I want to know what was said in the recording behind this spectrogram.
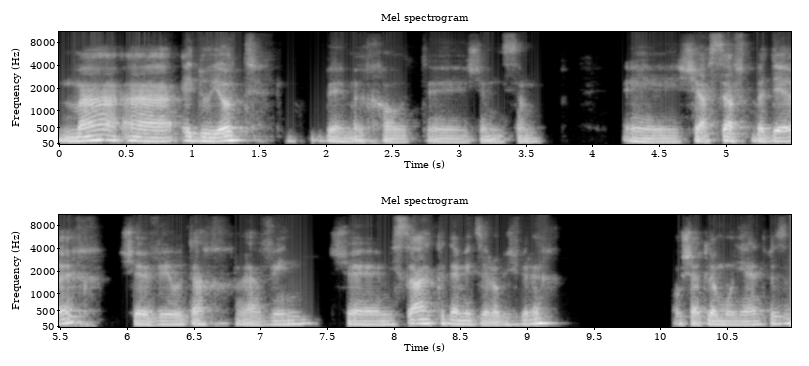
מה העדויות, במרכאות אה, שאני שם, אה, שאספת בדרך, שהביאו אותך להבין שמשרה אקדמית זה לא בשבילך? או שאת לא מעוניינת בזה?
